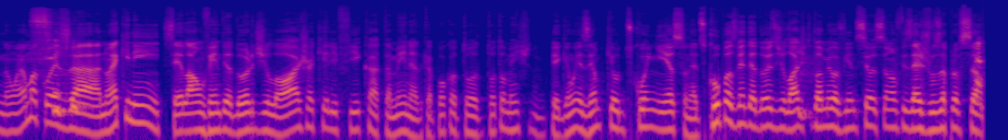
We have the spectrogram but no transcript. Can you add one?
Não é uma coisa, Sim. não é que nem, sei lá, um vendedor de loja que ele fica também, né? Daqui a pouco eu tô totalmente, peguei um exemplo que eu desconheço, né? Desculpa os vendedores de loja que estão me ouvindo se eu, se eu não fizer jus à profissão.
